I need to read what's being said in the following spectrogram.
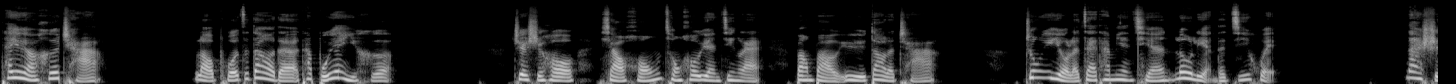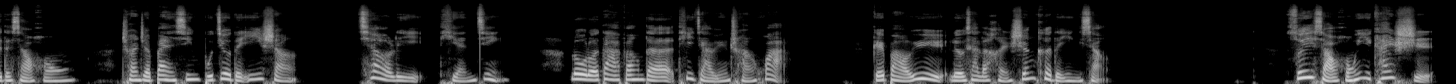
他又要喝茶，老婆子倒的，他不愿意喝。这时候，小红从后院进来，帮宝玉倒了茶，终于有了在他面前露脸的机会。那时的小红穿着半新不旧的衣裳，俏丽恬静，落落大方的替贾云传话，给宝玉留下了很深刻的印象。所以，小红一开始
